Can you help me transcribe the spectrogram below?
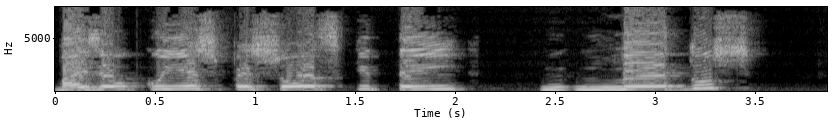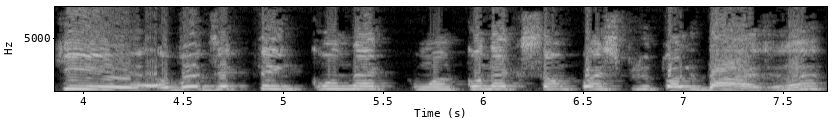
mas eu conheço pessoas que têm medos que eu vou dizer que tem uma conexão com a espiritualidade, né?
